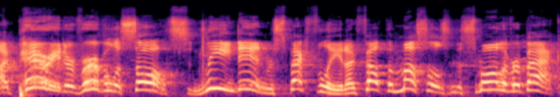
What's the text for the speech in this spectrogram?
I parried her verbal assaults and leaned in respectfully, and I felt the muscles in the small of her back.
